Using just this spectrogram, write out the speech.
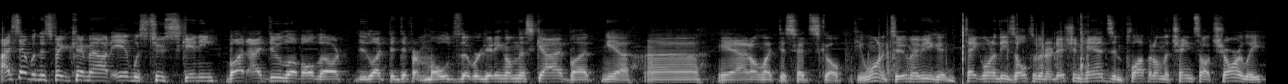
I said when this figure came out, it was too skinny, but I do love all the, like, the different molds that we're getting on this guy, but yeah, uh, yeah, I don't like this head sculpt. If you wanted to, maybe you could take one of these Ultimate Edition heads and plop it on the Chainsaw Charlie.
